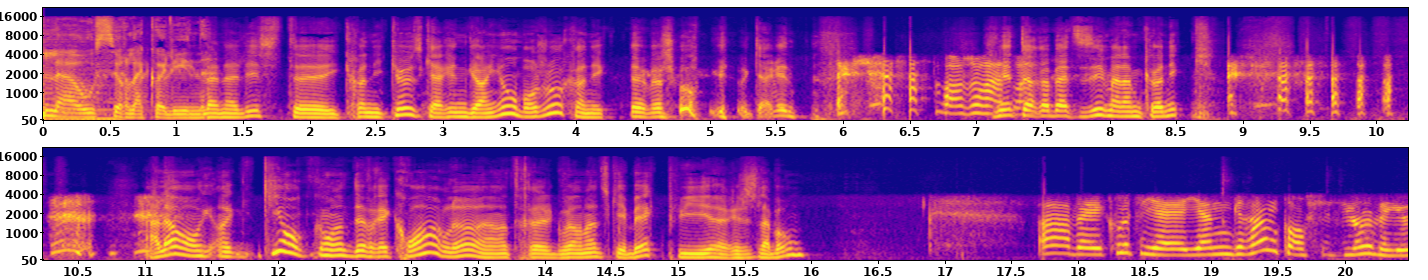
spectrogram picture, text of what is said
là-haut sur la colline. L'analyste et chroniqueuse Karine Gagnon. Bonjour, chronique. euh, bonjour, Karine. Bonjour Je viens de te Antoine. rebaptiser Madame Chronique. Alors, on- on- qui on, devrait croire, là, entre le gouvernement du Québec puis euh, Régis Labaume? Ah ben écoute, il y, a, il y a une grande confusion, mais il y a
